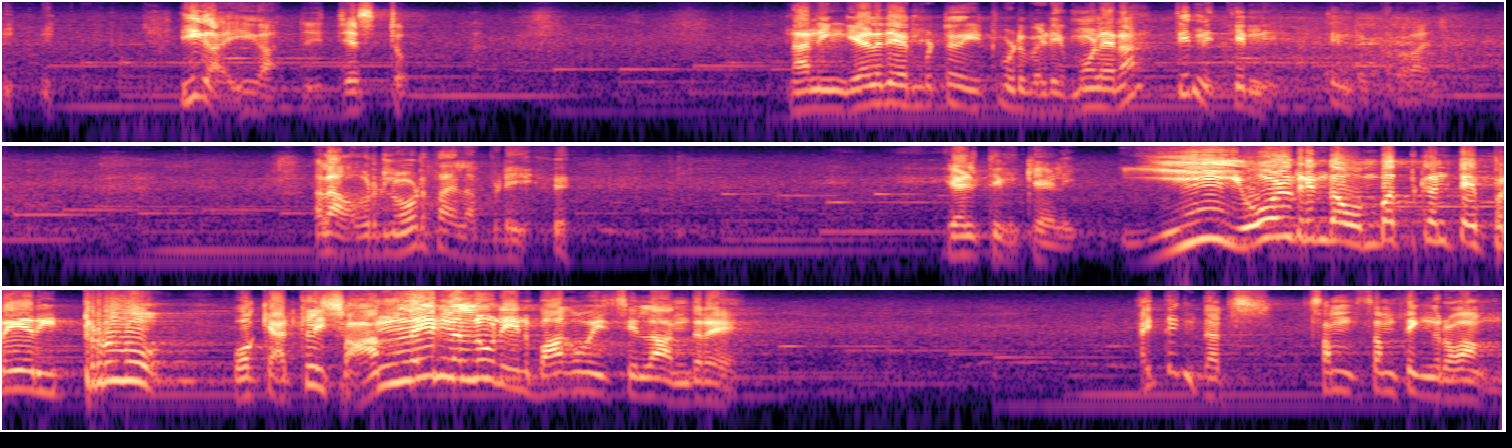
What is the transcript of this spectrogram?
ಈಗ ಈಗ ಜಸ್ಟ್ ನಾನು ಹಿಂಗೆ ಹೇಳಿದೆ ಅಂದ್ಬಿಟ್ಟು ಇಟ್ಬಿಡ್ಬೇಡಿ. ಮೂಳೆನ ತಿನ್ನಿ ತಿನ್ನಿ. ತಿನ್ನಿ ಪರವಾಗಿಲ್ಲ. ಅಲ್ಲ, ಅವ್ರು ನೋಡ್ತಾ ಇಲ್ಲ, ಬಿಡಿ. ಹೇಳ್ತೀನಿ ಕೇಳಿ. ಈ ಏಳರಿಂದ ಒಂಬತ್ತು ಗಂಟೆ ಪ್ರೇಯರ್ ಇಟ್ರೂ ಓಕೆ ಅಟ್ಲೀಸ್ಟ್ ಆನ್ಲೈನ್ನಲ್ಲೂ ನೀನು ಭಾಗವಹಿಸಿಲ್ಲ ಅಂದರೆ I think that's some something wrong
